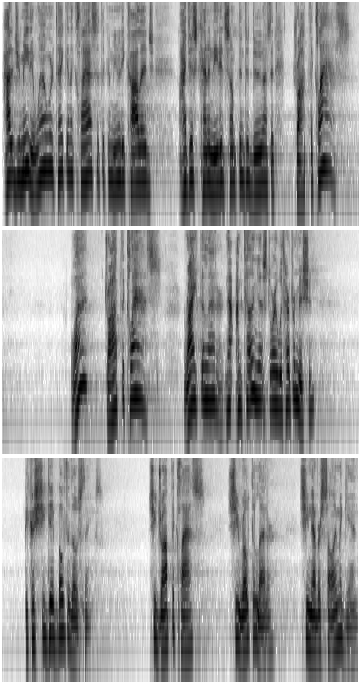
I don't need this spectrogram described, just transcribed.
How did you meet him? Well, we're taking a class at the community college. I just kind of needed something to do. I said, drop the class. What? drop the class, write the letter. Now, I'm telling you that story with her permission because she did both of those things. She dropped the class, she wrote the letter, she never saw him again.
